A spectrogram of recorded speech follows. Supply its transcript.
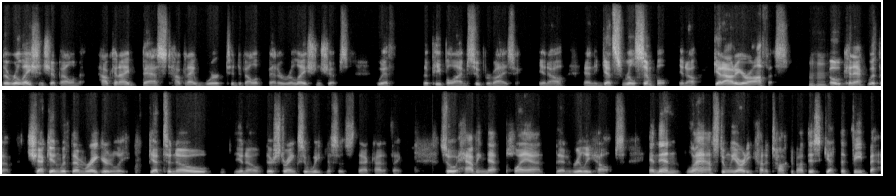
the relationship element. How can i best how can i work to develop better relationships with the people i'm supervising you know and it gets real simple you know get out of your office mm-hmm. go connect with them check in with them regularly get to know you know their strengths and weaknesses that kind of thing. So having that plan then really helps. And then last and we already kind of talked about this get the feedback.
